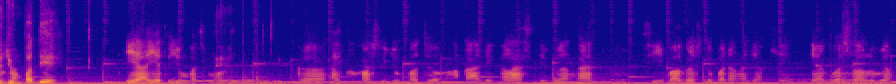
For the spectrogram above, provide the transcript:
tujuh empat dia? Iya iya tujuh empat semua. Ke eh ke kelas tujuh empat tuh ke adik kelas dia bilang kan. Si bagas tuh pada ngajakin. Ya gue selalu bilang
